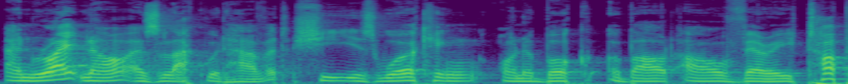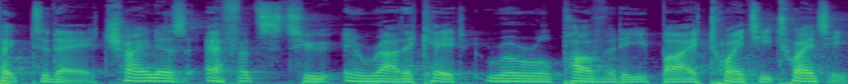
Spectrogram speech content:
And right now, as luck would have it, she is working on a book about our very topic today China's efforts to eradicate rural poverty by 2020.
